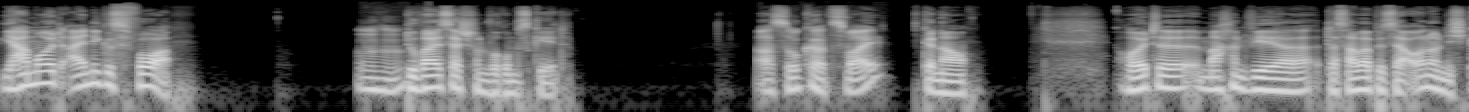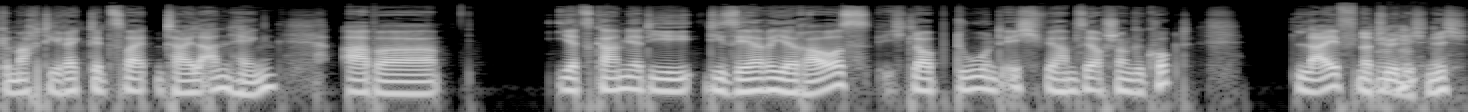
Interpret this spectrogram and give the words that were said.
Wir haben heute einiges vor. Mhm. Du weißt ja schon, worum es geht. Ahsoka 2? Genau. Heute machen wir, das haben wir bisher auch noch nicht gemacht, direkt den zweiten Teil anhängen. Aber jetzt kam ja die, die Serie raus. Ich glaube, du und ich, wir haben sie auch schon geguckt. Live natürlich nicht.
